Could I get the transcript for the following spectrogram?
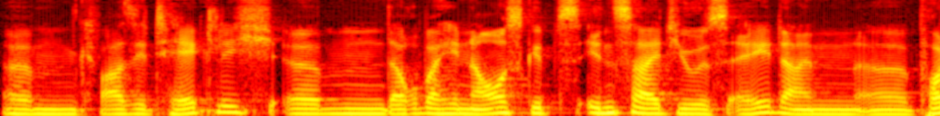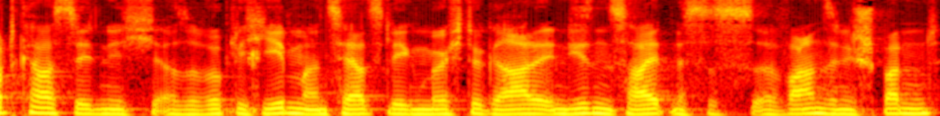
ähm, quasi täglich. Ähm, darüber hinaus gibt's Inside USA, deinen äh, Podcast, den ich also wirklich jedem ans Herz legen möchte. Gerade in diesen Zeiten ist es äh, wahnsinnig spannend.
